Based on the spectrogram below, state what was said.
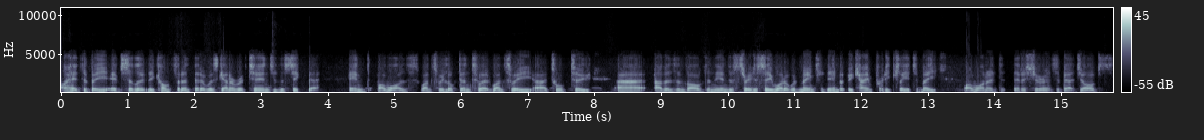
I had to be absolutely confident that it was going to return to the sector. And I was. Once we looked into it, once we uh, talked to uh, others involved in the industry to see what it would mean for them, it became pretty clear to me. I wanted that assurance about jobs.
